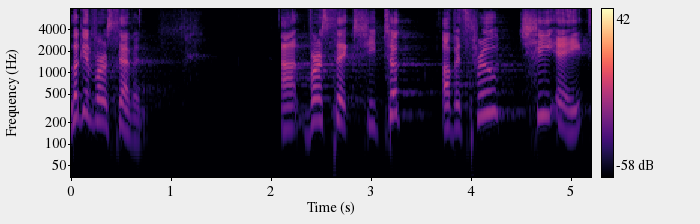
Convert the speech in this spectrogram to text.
Look at verse 7. Uh, verse 6 She took of its fruit, she ate.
